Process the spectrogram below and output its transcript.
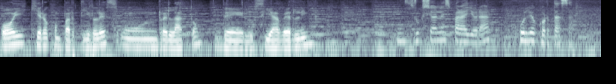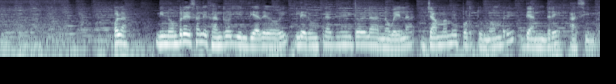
Hoy quiero compartirles un relato de Lucía Berlin. Instrucciones para llorar, Julio Cortázar. Hola, mi nombre es Alejandro y el día de hoy leeré un fragmento de la novela Llámame por tu nombre de André Asiman.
